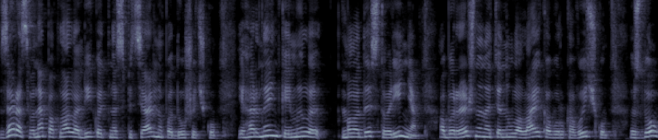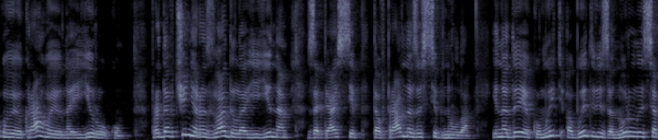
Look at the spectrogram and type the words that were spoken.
Зараз вона поклала лікоть на спеціальну подушечку і гарненьке й миле Молоде створіння обережно натягнула лайкову рукавичку з довгою крагою на її руку. Продавчиня розгладила її на запясті та вправно застібнула, і на деяку мить обидві занурилися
